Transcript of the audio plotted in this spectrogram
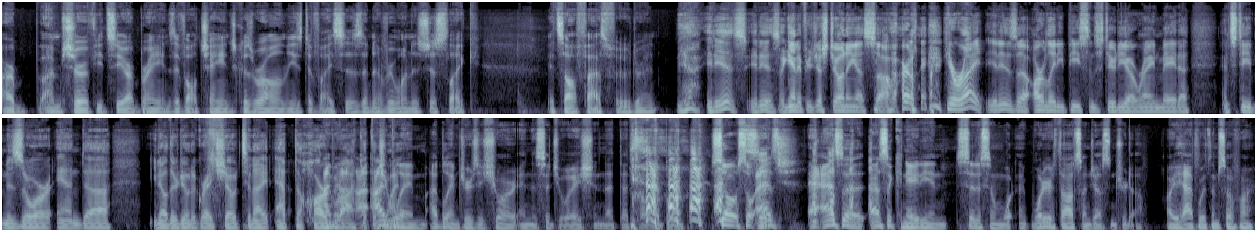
our. I'm sure if you'd see our brains, they've all changed because we're all on these devices and everyone is just like, it's all fast food, right? Yeah, it is. It is. Again, if you're just joining us, uh, you're right. It is uh, Our Lady Peace in studio, Raine Maida and Steve Mazur. And, uh, you know, they're doing a great show tonight at the Hard I mean, Rock I, at the I Joint. blame I blame Jersey Shore and the situation. That that's all I blame. so so as Sitch. as a as a Canadian citizen, what what are your thoughts on Justin Trudeau? Are you happy with him so far?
